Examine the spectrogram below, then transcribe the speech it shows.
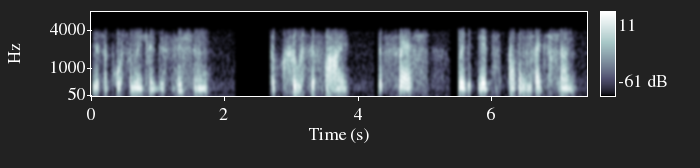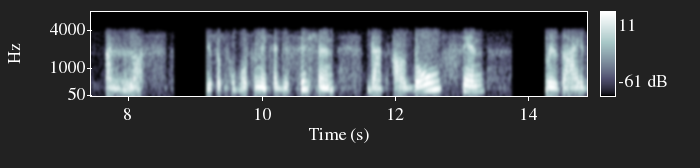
You're supposed to make a decision to crucify the flesh with its affection and lust. You're supposed to make a decision that although sin resides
